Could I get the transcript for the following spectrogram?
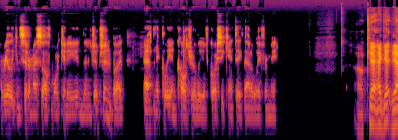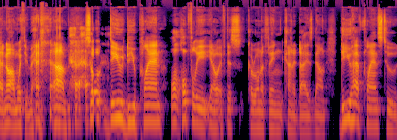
I really consider myself more Canadian than Egyptian, but ethnically and culturally, of course, you can't take that away from me. Okay, I get. Yeah, no, I'm with you, man. Um, so, do you do you plan? Well, hopefully, you know, if this Corona thing kind of dies down, do you have plans to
